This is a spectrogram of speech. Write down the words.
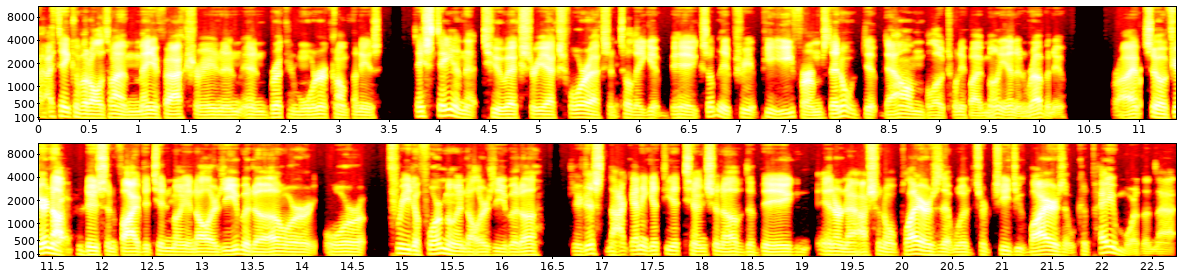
I think of it all the time, manufacturing and, and brick and mortar companies, they stay in that 2x, 3x, 4x until they get big. Some of the PE firms, they don't dip down below 25 million in revenue, right? So if you're not right. producing 5 to 10 million dollars EBITDA or or 3 to 4 million dollars EBITDA, you're just not going to get the attention of the big international players that would strategic buyers that could pay more than that.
